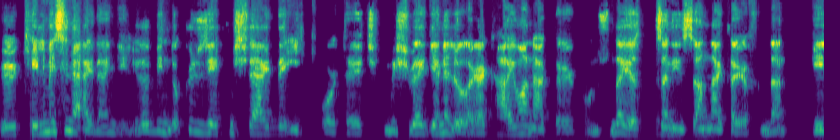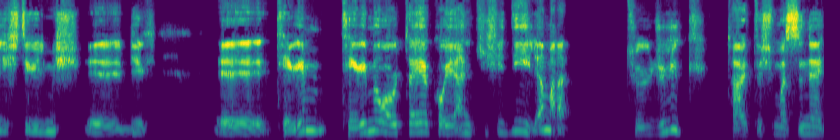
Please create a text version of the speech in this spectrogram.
e, kelimesi nereden geliyor? 1970'lerde ilk ortaya çıkmış ve genel olarak hayvan hakları konusunda yazan insanlar tarafından geliştirilmiş e, bir e, terim. Terimi ortaya koyan kişi değil ama türcülük tartışmasını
